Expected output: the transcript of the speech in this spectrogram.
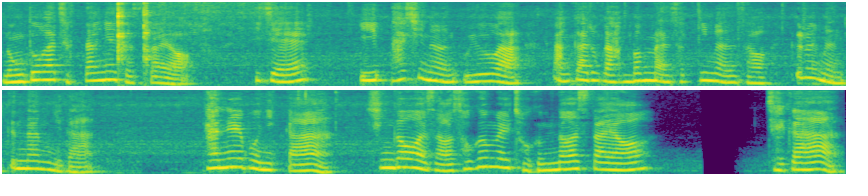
농도가 적당해졌어요. 이제 이 다시는 우유와 빵가루가 한 번만 섞이면서 끓으면 끝납니다. 간을 보니까 싱거워서 소금을 조금 넣었어요. 제가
